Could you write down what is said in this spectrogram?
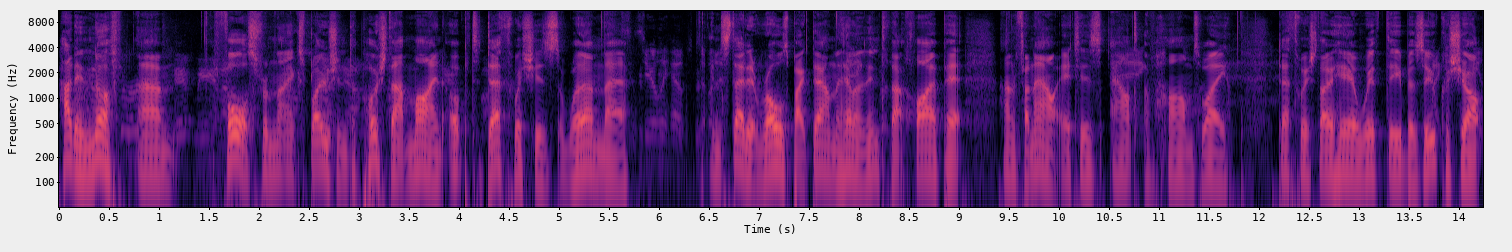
had enough um, force from that explosion to push that mine up to Deathwish's worm there. Instead, it rolls back down the hill and into that fire pit. And for now, it is out of harm's way. Deathwish, though, here with the bazooka shot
